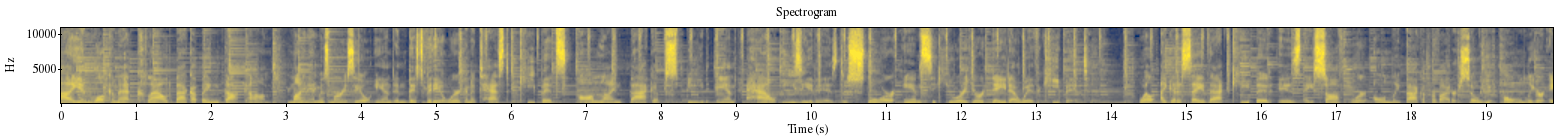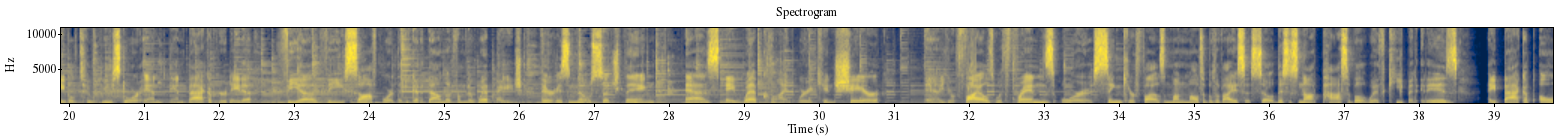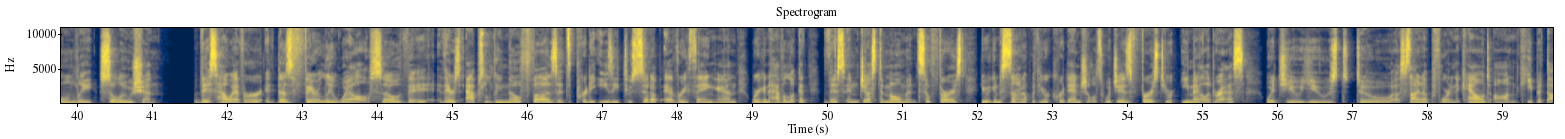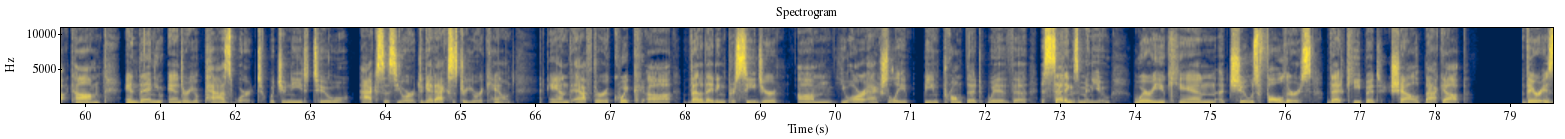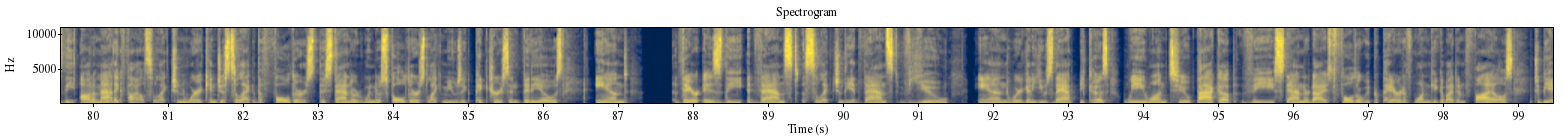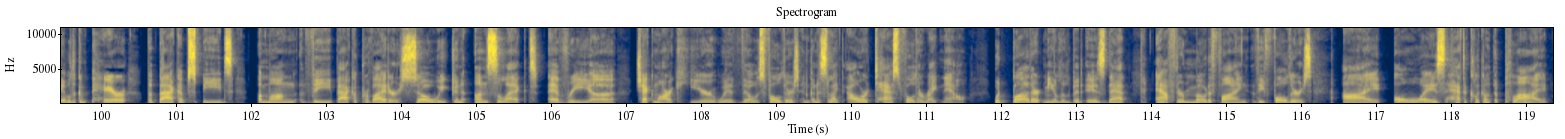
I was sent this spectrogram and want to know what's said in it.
Hi and welcome at cloudbackuping.com. My name is Mauricio and in this video we're going to test Keepit's online backup speed and how easy it is to store and secure your data with Keepit. Well, I gotta say that Keepit is a software-only backup provider, so you only are able to restore and, and backup your data via the software that you gotta download from the web page. There is no such thing as a web client where you can share uh, your files with friends or sync your files among multiple devices. So this is not possible with Keepit. It is a backup-only solution. This, however, it does fairly well, so the, there's absolutely no fuzz. It's pretty easy to set up everything, and we're going to have a look at this in just a moment. So first, you're going to sign up with your credentials, which is first your email address, which you used to uh, sign up for an account on keepit.com, and then you enter your password, which you need to access your to get access to your account. And after a quick uh, validating procedure, um, you are actually being prompted with a, a settings menu where you can uh, choose folders that Keepit shall back up. There is the automatic file selection where you can just select the folders, the standard Windows folders like music, pictures, and videos. And there is the advanced selection, the advanced view, and we're going to use that because we want to back up the standardized folder we prepared of one gigabyte in files to be able to compare the backup speeds among the backup providers. So we're going to unselect every uh, check mark here with those folders and going to select our test folder right now. What bothered me a little bit is that after modifying the folders, I always had to click on apply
